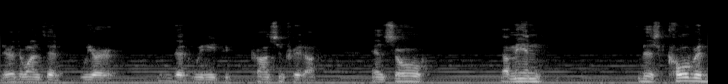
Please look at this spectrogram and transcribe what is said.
They're the ones that we are that we need to concentrate on. And so, I mean, this COVID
